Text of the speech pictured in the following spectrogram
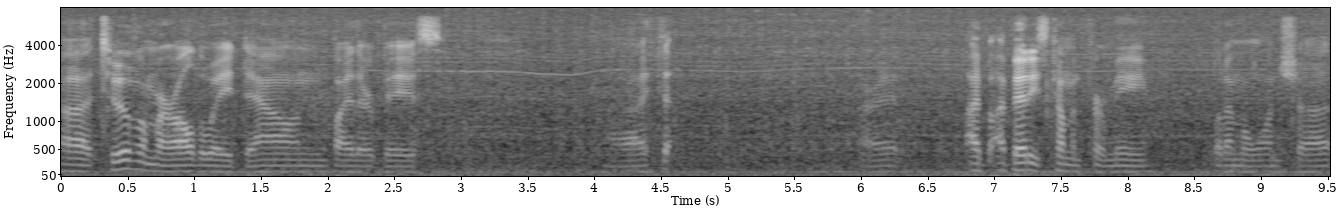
uh, two of them are all the way down by their base. Uh, I th- Alright. I, I bet he's coming for me, but I'm a one shot.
